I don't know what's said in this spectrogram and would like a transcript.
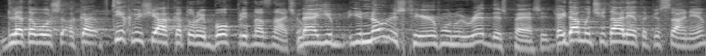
для того, в тех вещах, которые Бог предназначил. Now you you noticed here when we read this passage, Когда мы читали это Писание,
